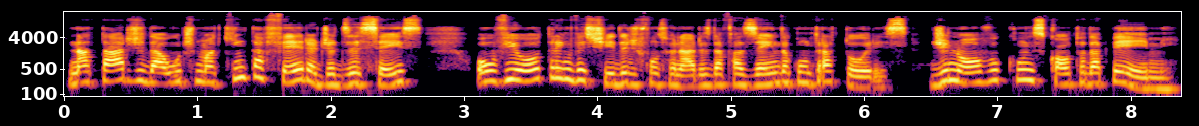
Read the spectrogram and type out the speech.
Na tarde da última quinta-feira, dia 16, houve outra investida de funcionários da fazenda com tratores, de novo com escolta da PM.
